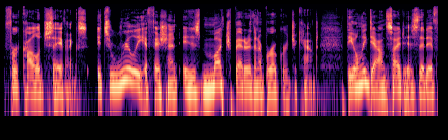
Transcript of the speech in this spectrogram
for college savings. It's really efficient. It is much better than a brokerage account. The only downside is that if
